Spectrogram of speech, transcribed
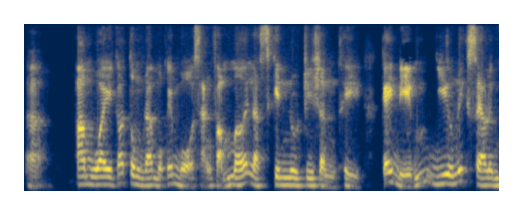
ờ, à, Amway có tung ra một cái bộ sản phẩm mới là Skin Nutrition thì cái điểm unique selling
